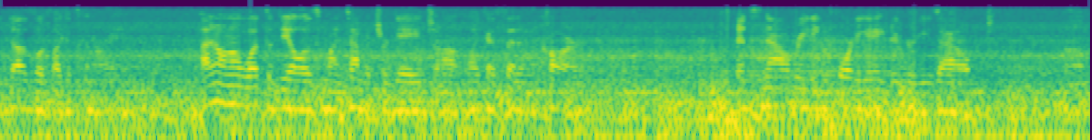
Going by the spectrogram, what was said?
It does look like it's going to rain. I don't know what the deal is my temperature gauge. Um, like I said in the car, it's now reading 48 degrees out. Um,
